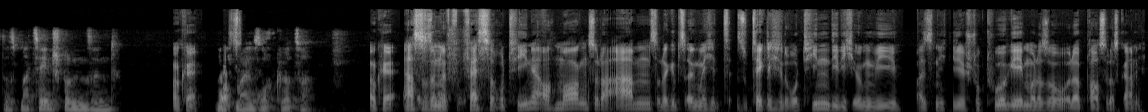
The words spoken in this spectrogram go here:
dass es mal zehn Stunden sind. Okay. Manchmal ist es auch kürzer. Okay. Hast du so eine feste Routine auch morgens oder abends? Oder gibt es irgendwelche so tägliche Routinen, die dich irgendwie, weiß ich nicht, die dir Struktur geben oder so? Oder brauchst du das gar nicht?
